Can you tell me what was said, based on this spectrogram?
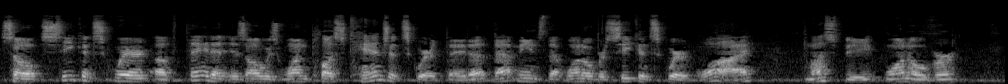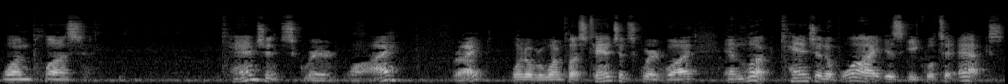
So secant squared of theta is always 1 plus tangent squared theta. That means that 1 over secant squared y must be 1 over 1 plus tangent squared y, right? 1 over 1 plus tangent squared y. And look, tangent of y is equal to x.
